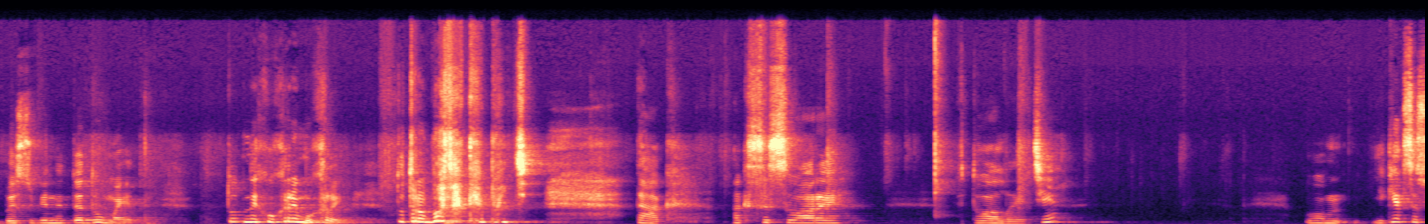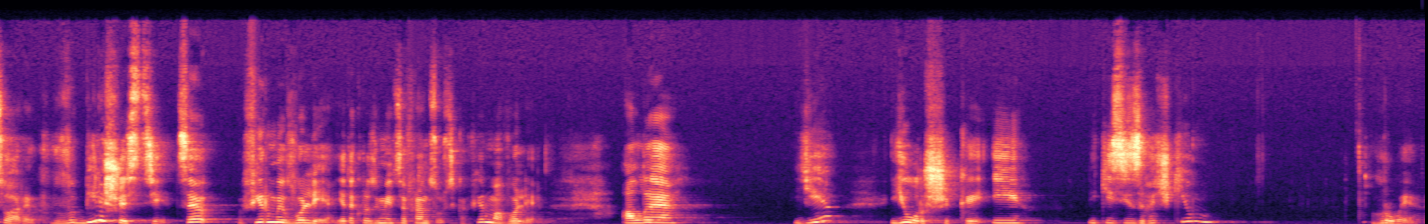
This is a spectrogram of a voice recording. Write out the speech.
Ви собі не те думаєте. Тут не хухри-мухри, тут робота кипить. Так, аксесуари в туалеті. Ем, Які аксесуари? В більшості це фірми Воле. Я так розумію, це французька фірма Воле. Але є йоршики і якісь із гачків гроє.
